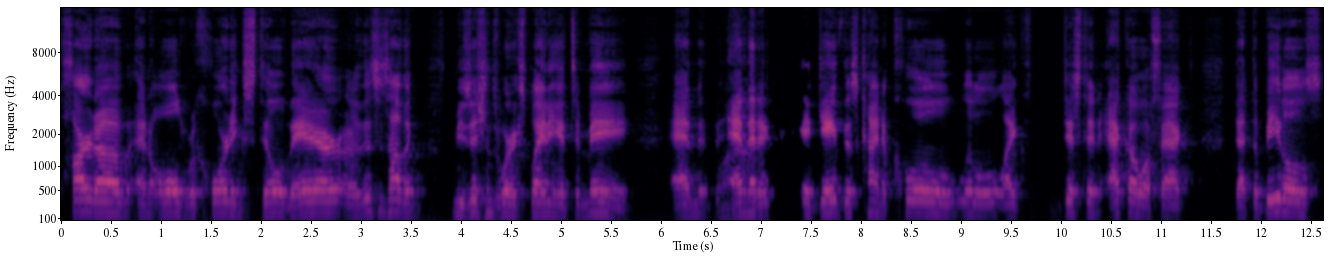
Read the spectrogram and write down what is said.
part of an old recording still there. Or this is how the musicians were explaining it to me, and wow. and that it it gave this kind of cool little like distant echo effect that the Beatles,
